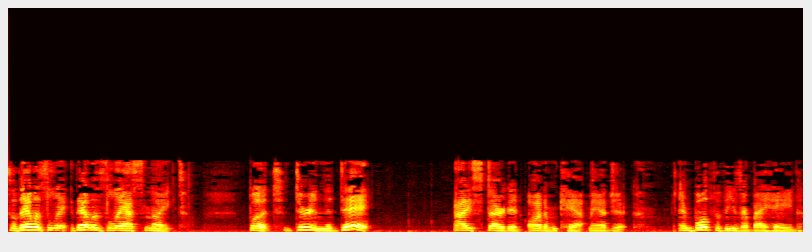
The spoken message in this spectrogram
So that was la- that was last night. But during the day, I started Autumn Cat Magic. And both of these are by HAED.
